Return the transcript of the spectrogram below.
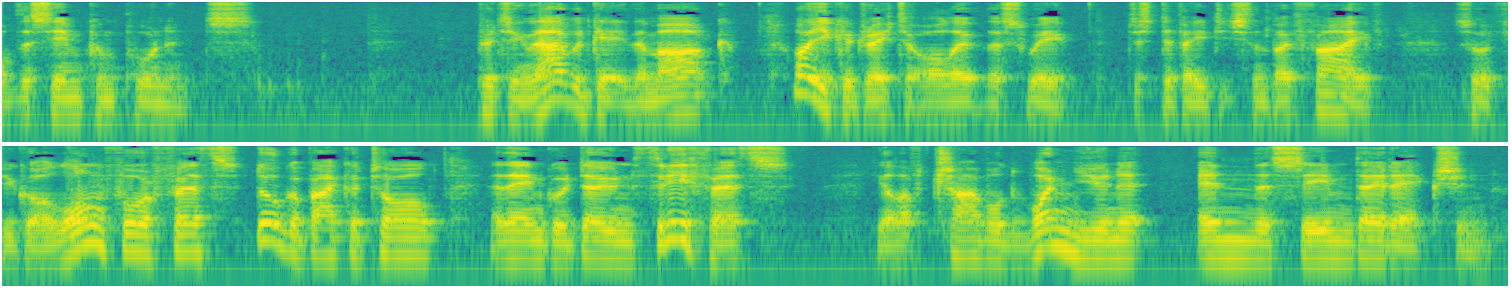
of the same components. Putting that would get you the mark, or you could write it all out this way, just divide each of them by 5. So if you go along 4 fifths, don't go back at all, and then go down 3 fifths, you'll have travelled one unit in the same direction.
